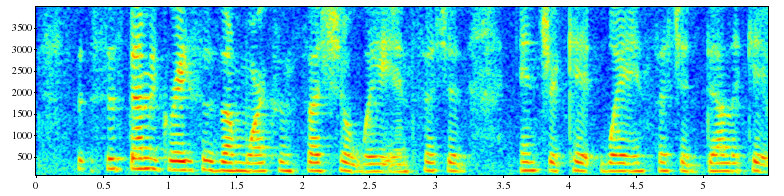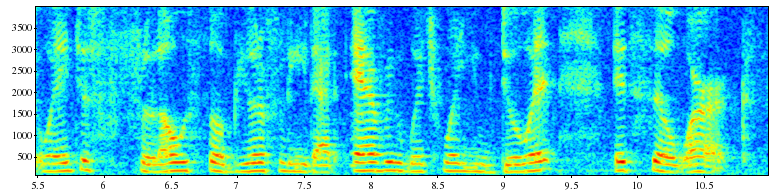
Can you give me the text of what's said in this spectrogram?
systemic racism works in such a way in such an intricate way in such a delicate way. It just flows so beautifully that every which way you do it it still works.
